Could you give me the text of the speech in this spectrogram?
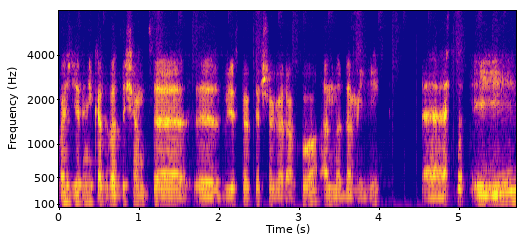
października 2021 roku, Anno Domini. E, I,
